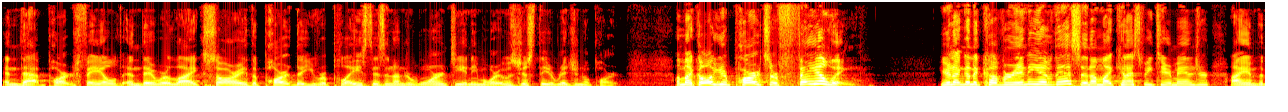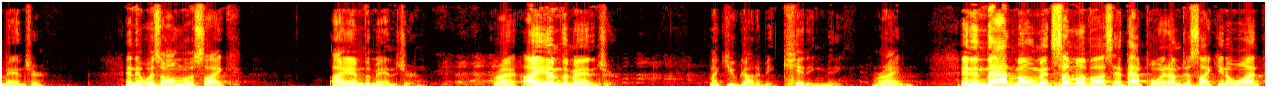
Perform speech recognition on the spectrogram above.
and that part failed. And they were like, sorry, the part that you replaced isn't under warranty anymore. It was just the original part. I'm like, all your parts are failing. You're not going to cover any of this? And I'm like, Can I speak to your manager? I am the manager. And it was almost like, I am the manager, right? I am the manager. I'm like, You got to be kidding me, right? And in that moment, some of us, at that point, I'm just like, you know what?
